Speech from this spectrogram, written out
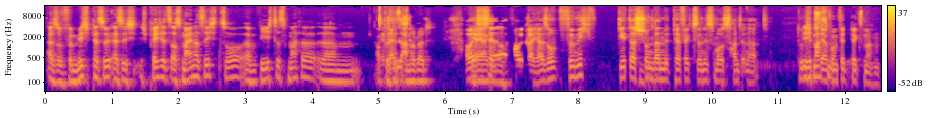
Also für mich persönlich, also ich, ich spreche jetzt aus meiner Sicht so, ähm, wie ich das mache. Ähm, ob Ja, das jetzt andere Leute. Aber Ja, es ja, ist ja genau. erfolgreich. Also für mich geht das schon dann mit Perfektionismus Hand in Hand. Du Ich liebst mach's ja vom Fitpix machen.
